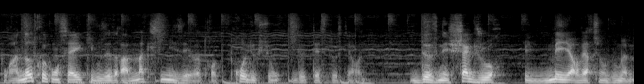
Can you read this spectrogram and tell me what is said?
pour un autre conseil qui vous aidera à maximiser votre production de testostérone. Devenez chaque jour une meilleure version de vous-même.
